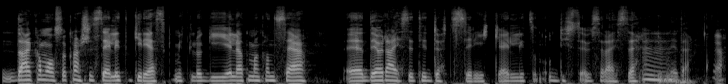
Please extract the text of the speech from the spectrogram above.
der kan man også kanskje se litt gresk mytologi, eller at man kan se eh, det å reise til dødsriket, eller litt sånn Odysseus reise inn i det. Ja.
